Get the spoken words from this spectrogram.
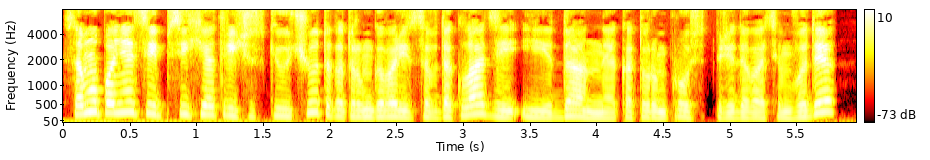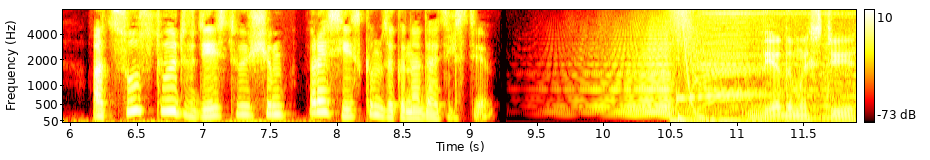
Само понятие «психиатрический учет», о котором говорится в докладе, и данные, о котором просят передавать МВД, отсутствуют в действующем российском законодательстве. Ведомости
